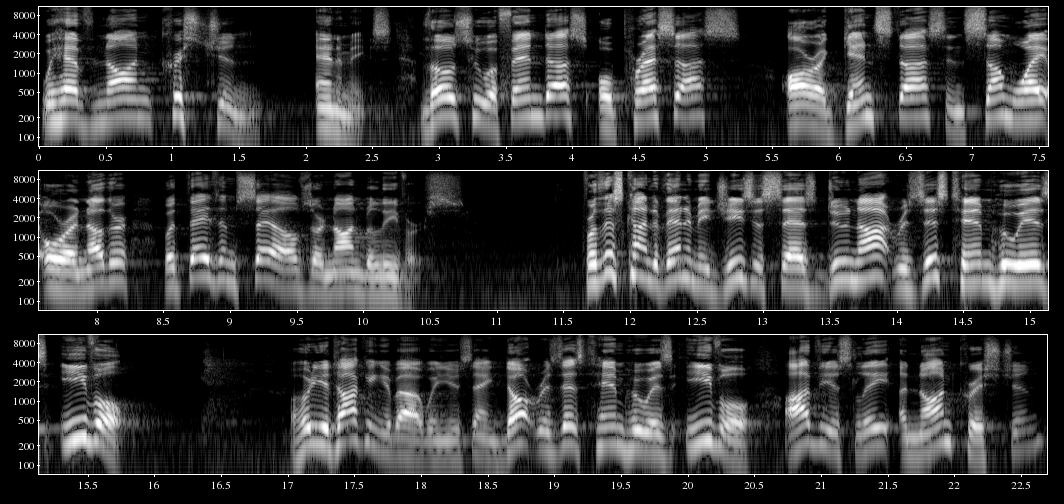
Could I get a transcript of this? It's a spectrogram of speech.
we have non-Christian enemies. Those who offend us, oppress us, are against us in some way or another, but they themselves are non-believers. For this kind of enemy, Jesus says, do not resist him who is evil. Well, who are you talking about when you're saying, don't resist him who is evil? Obviously, a non-Christian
